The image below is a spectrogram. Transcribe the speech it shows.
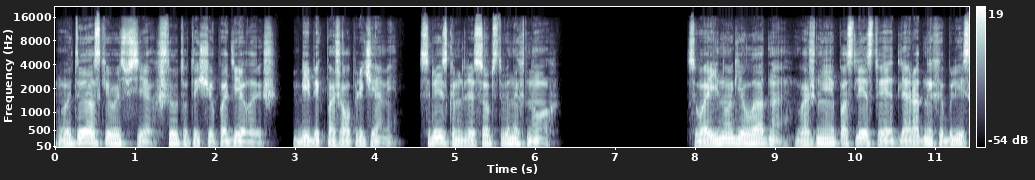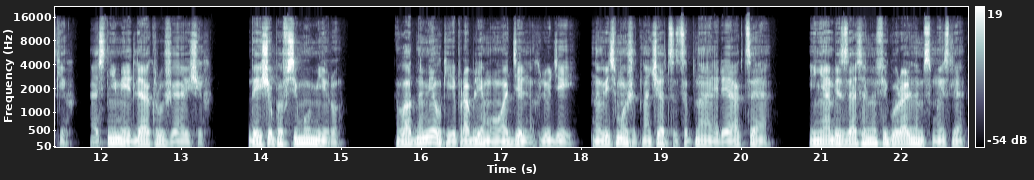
Вытаскивать всех, что тут еще поделаешь? Бибик пожал плечами. С риском для собственных ног. Свои ноги ладно, важнее последствия для родных и близких, а с ними и для окружающих. Да еще по всему миру. Ладно, мелкие проблемы у отдельных людей, но ведь может начаться цепная реакция. И не обязательно в фигуральном смысле.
